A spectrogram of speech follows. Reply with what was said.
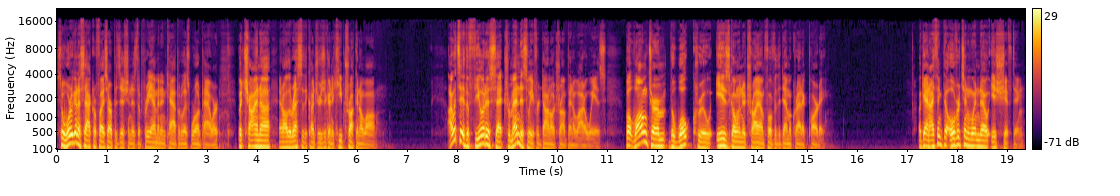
So we're going to sacrifice our position as the preeminent capitalist world power. But China and all the rest of the countries are going to keep trucking along. I would say the field is set tremendously for Donald Trump in a lot of ways. But long term, the woke crew is going to triumph over the Democratic Party. Again, I think the Overton window is shifting.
